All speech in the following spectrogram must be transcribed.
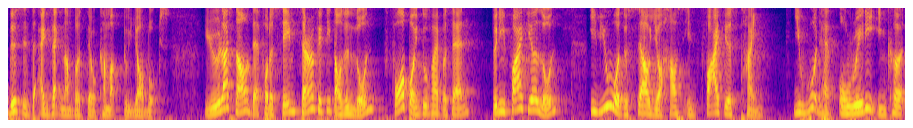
this is the exact numbers that will come up to your books. You realize now that for the same 750,000 loan, 4.25%, 25-year loan, if you were to sell your house in 5 years time, you would have already incurred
